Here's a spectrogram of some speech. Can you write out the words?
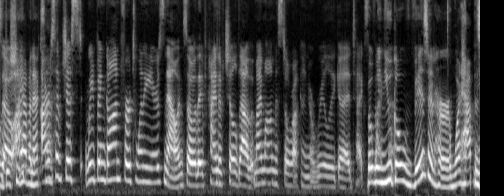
Oh, does she have an accent? Ours have just we've been gone for 20 years now, and so they've kind of chilled out. But my mom is still rocking a really good Texas. but when you go visit her, what happens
